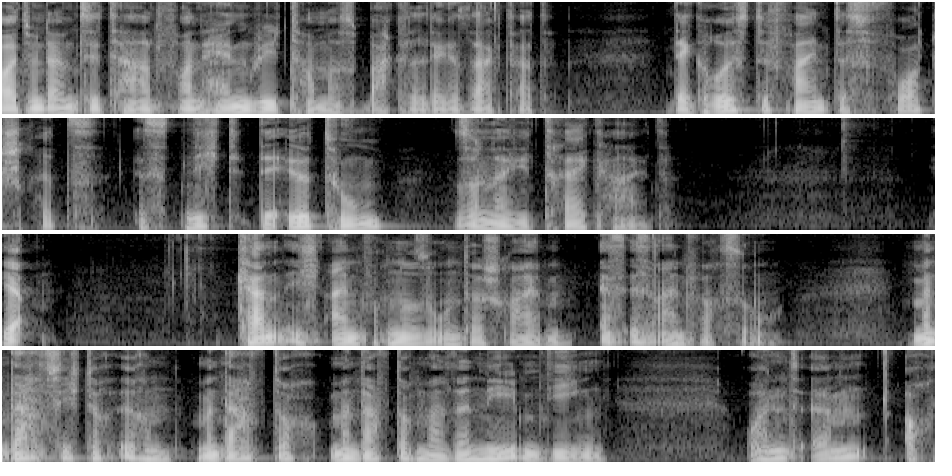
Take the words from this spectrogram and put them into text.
Heute mit einem Zitat von Henry Thomas Buckle, der gesagt hat: Der größte Feind des Fortschritts ist nicht der Irrtum, sondern die Trägheit. Ja, kann ich einfach nur so unterschreiben. Es ist einfach so. Man darf sich doch irren. Man darf doch, man darf doch mal daneben liegen. Und ähm, auch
